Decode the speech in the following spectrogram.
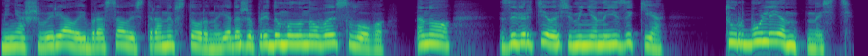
Меня швыряло и бросало из стороны в сторону. Я даже придумала новое слово. Оно завертелось у меня на языке — Турбулентность.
